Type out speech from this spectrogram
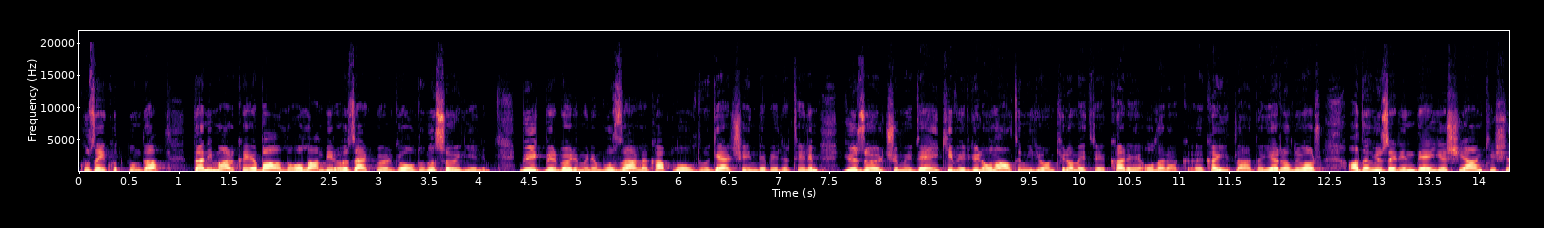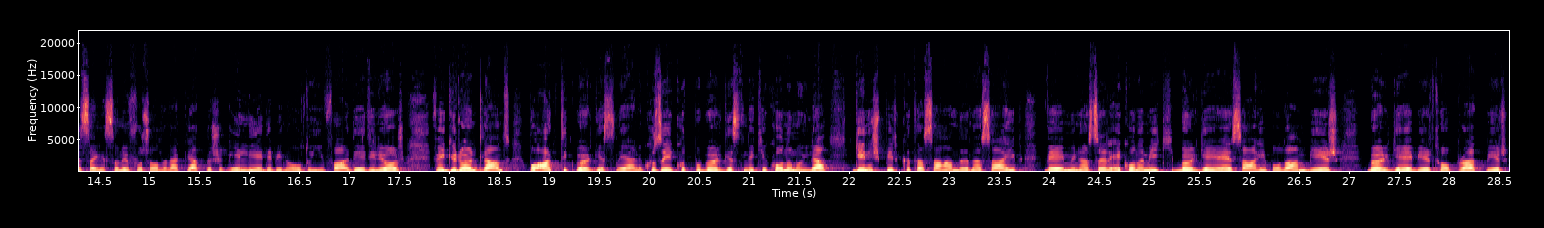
Kuzey Kutbu'nda Danimarka'ya bağlı olan bir özerk bölge olduğunu söyleyelim. Büyük bir bölümünün buzlarla kaplı olduğu gerçeğini de belirtelim. Yüz ölçümü de 2,16 milyon kilometre kare olarak e, kayıtlarda yer alıyor. Ada üzerinde yaşayan kişi sayısı nüfus olarak yaklaşık 57 bin olduğu ifade ediliyor. Ve Grönland bu Arktik bölgesinde yani Kuzey Kutbu bölgesindeki konumuyla geniş bir kıta sahanlığına sahip ve münhasır ekonomik bölgeye sahip olan bir bölge, bir toprak, bir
